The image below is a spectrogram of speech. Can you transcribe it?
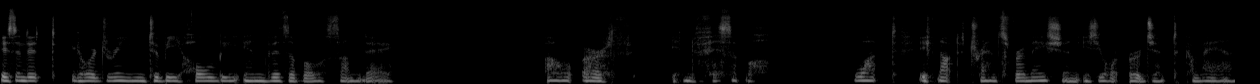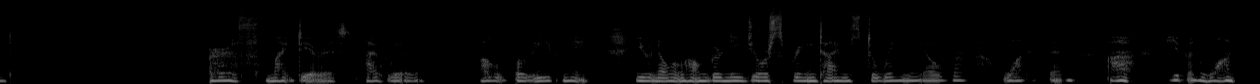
Isn't it your dream to be wholly invisible some day? Oh, earth invisible! What, if not transformation, is your urgent command? Earth, my dearest, I will. Oh, believe me, you no longer need your springtimes to win me over. One of them, ah, even one,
